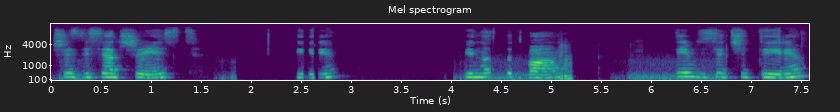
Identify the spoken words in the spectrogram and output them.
66, 4, 92,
